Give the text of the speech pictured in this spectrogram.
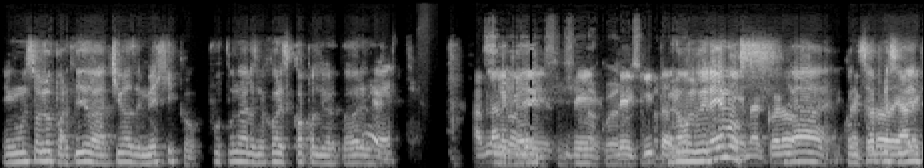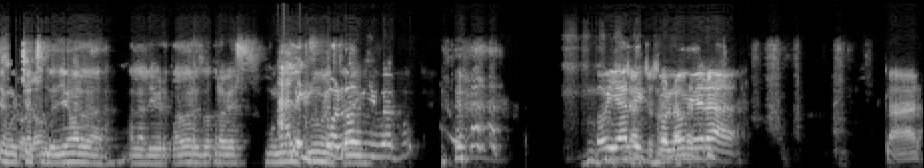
en un solo partido a Chivas de México. Puto, una de las mejores Copas Libertadores. Qué bestia. Hablando Sí, de, sí, de- acuerdo Quito. Pero ¿no? volveremos. Eh, me acuerdo- ya, cuando sea presidente, muchachos, Colón. lo lleva a la, a la Libertadores otra vez. Mundial Alex clubes Colón, y huevo. Oye, Alex Muchachos, Colón era. Claro.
